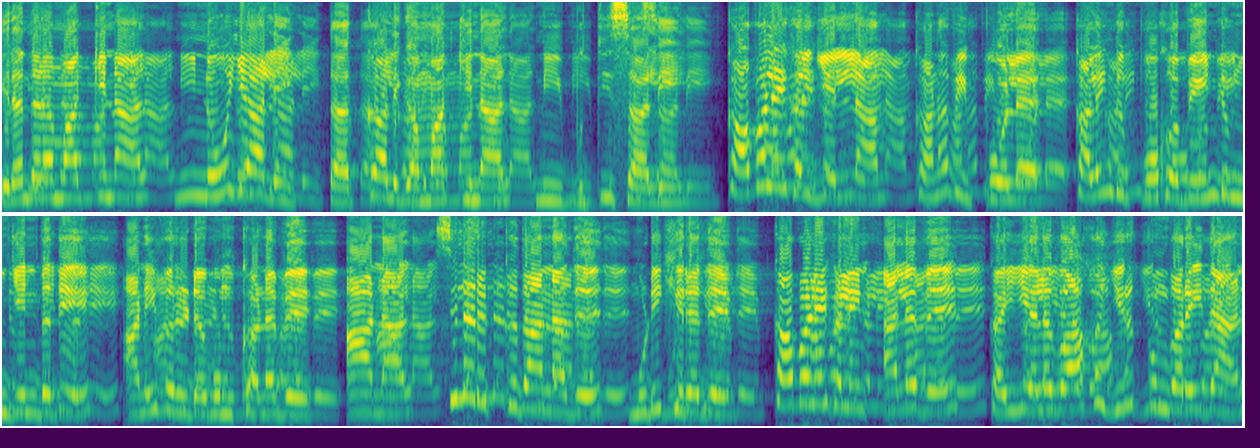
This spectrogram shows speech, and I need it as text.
நிரந்தரமாக்கினால் நீ நோயாளி. தற்காலிகமாக்கினால் நீ புத்திசாலி. கவலைகள் எல்லாம் கனவை போல கலைந்து போக வேண்டும் என்பதே அனைவரிடமும் கனவு. ஆனால் சிலருக்கு தான் அது முடிகிறது. கவலைகளின் அளவு கையளவாக இருக்கும் வரைதான்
